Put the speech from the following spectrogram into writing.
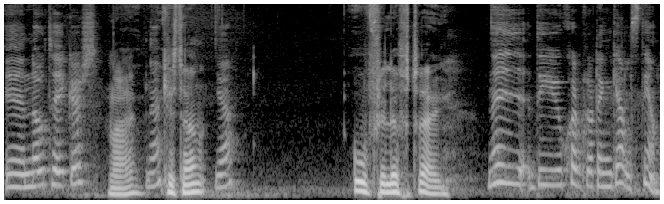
Eh, no takers? Nej. Christian, Ja. ofri luftväg? Nej, det är ju självklart en gallsten.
